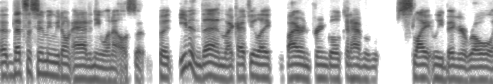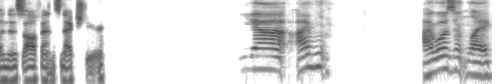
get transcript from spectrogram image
uh, that's assuming we don't add anyone else. But even then, like I feel like Byron Pringle could have a slightly bigger role in this offense next year. Yeah, I'm. I wasn't like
